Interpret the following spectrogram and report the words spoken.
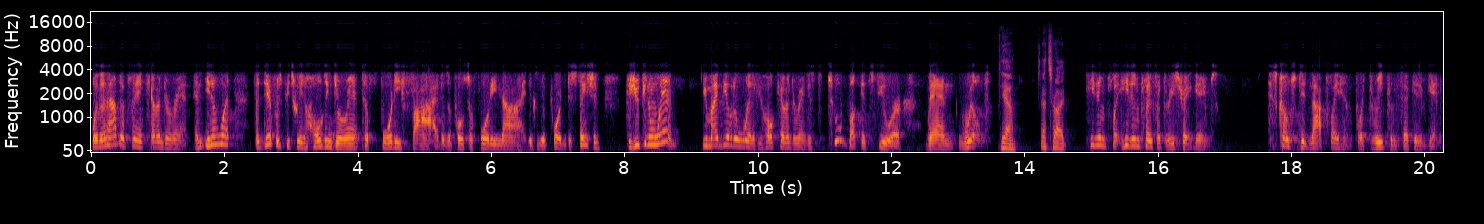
Well, then now they're playing Kevin Durant. And you know what? The difference between holding Durant to 45 as opposed to 49 is an important distinction because you can win. You might be able to win if you hold Kevin Durant just two buckets fewer than Wilt. Yeah, that's right. He didn't play. He didn't play for three straight games. His coach did not play him for three consecutive games.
